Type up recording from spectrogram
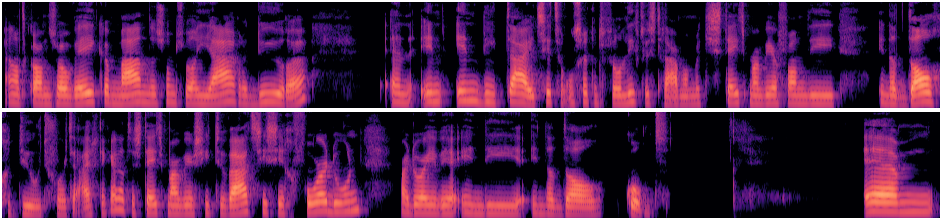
En dat kan zo weken, maanden, soms wel jaren duren. En in, in die tijd zit er ontzettend veel liefdesdrama, omdat je steeds maar weer van die, in dat dal geduwd wordt eigenlijk. Hè? Dat er steeds maar weer situaties zich voordoen, waardoor je weer in, die, in dat dal komt. Um,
